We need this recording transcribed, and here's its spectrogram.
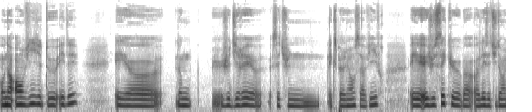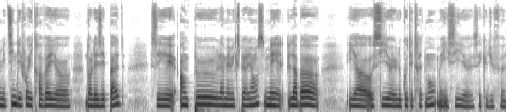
on a envie de aider. Et euh, donc je dirais euh, c'est une expérience à vivre. Et, je sais que bah, les étudiants en médecine des fois ils travaillent euh, dans les EHPAD. C'est un peu la même expérience mais là-bas il y a aussi euh, le côté traitement mais ici euh, c'est que du fun.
